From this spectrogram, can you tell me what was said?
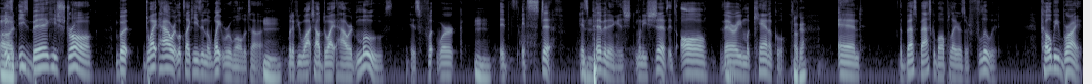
uh, He's, he's big, he's strong, but Dwight Howard looks like he's in the weight room all the time. mm, But if you watch how Dwight Howard moves, his footwork, mm, it's it's stiff. His Mhm. pivoting, his when he shifts, it's all very mechanical. okay. And the best basketball players are fluid. Kobe Bryant,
